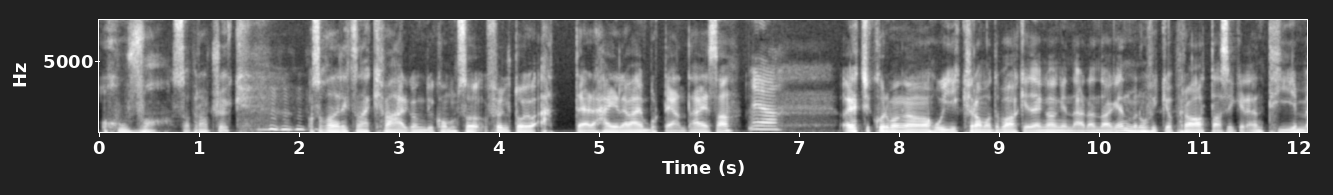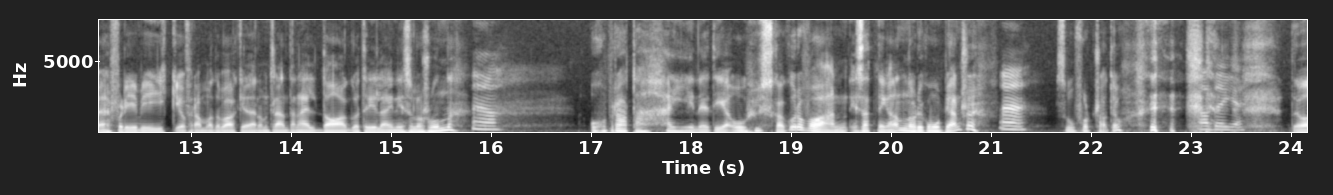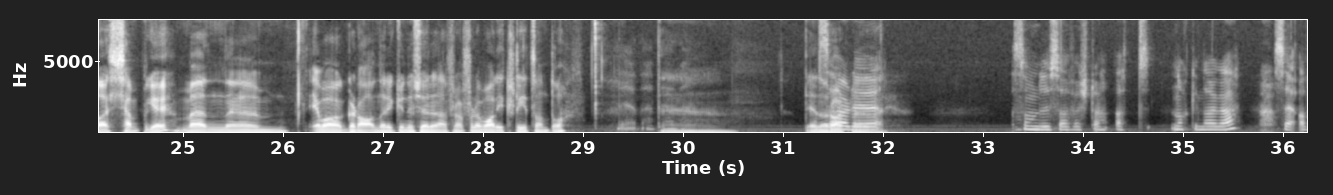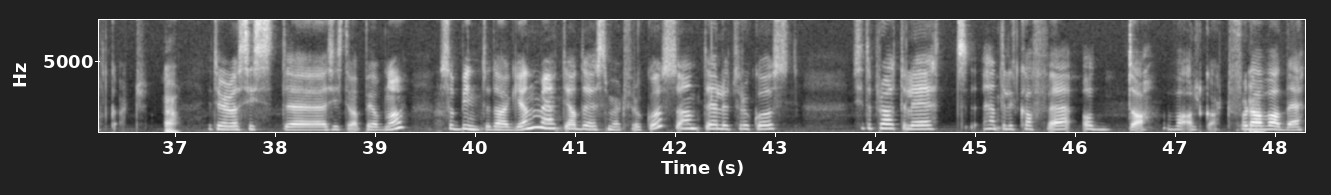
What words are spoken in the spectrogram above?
Og hun var så pratsjuk. Og så var det litt sånn her hver gang du kom, så fulgte hun jo etter det hele veien bort igjen til heisa. Ja. Jeg vet ikke hvor mange ganger hun gikk fram og tilbake den gangen der den dagen, men hun fikk jo prata sikkert en time, fordi vi gikk jo fram og tilbake der omtrent en hel dag og trilla inn i isolasjonen. Ja. Og hun prata hele tida, og hun huska hvor hun var hen i setningene når du kom opp igjen, sjø. Ja. Så hun fortsatte jo. Ja, det er gøy. Det var kjempegøy, men uh, jeg var glad når jeg kunne kjøre derfra, for det var litt slitsomt òg. Det er det. Det, det er noe rart med det der. Som du sa først, da, at noen dager så er alt galt. Ja. Jeg tror det var sist, eh, sist jeg var på jobb nå, så begynte dagen med at jeg hadde smurt frokost. Sant? Dele ut frokost, sitte og prate litt, hente litt kaffe, og da var alt galt. For da var det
